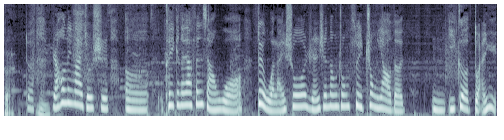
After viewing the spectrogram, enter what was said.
对，对。嗯。然后另外就是，呃，可以跟大家分享我对我来说人生当中最重要的，嗯，一个短语，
